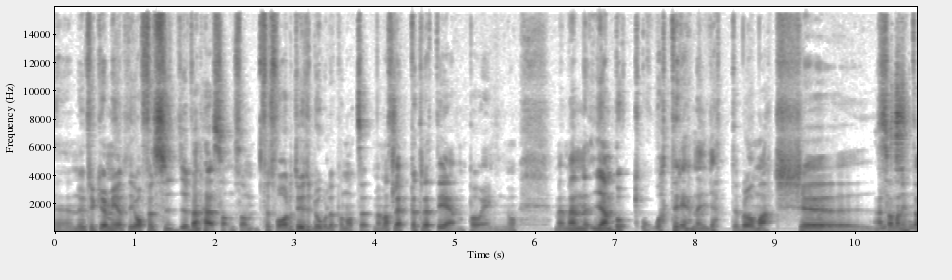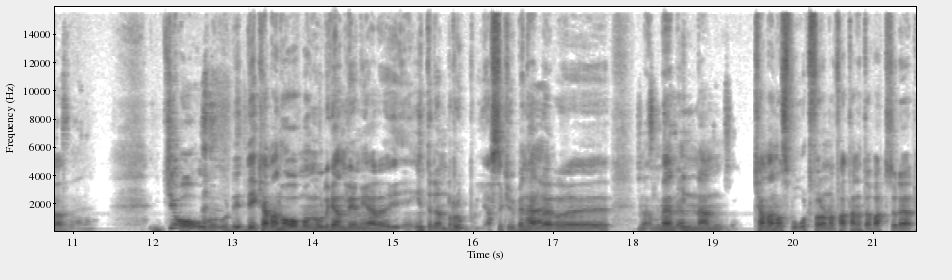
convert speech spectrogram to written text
Eh, nu tycker jag mer att det är offensiven här som, som försvaret är ju inte dåligt på något sätt men man släpper 31 poäng. Och, men, men Ian Book återigen en jättebra match. Eh, som man inte har... Ja, och, och det, det, kan man ha av många olika anledningar. Inte den roligaste kuben heller. Eh, men, men innan kan man ha svårt för honom för att han inte har varit så där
